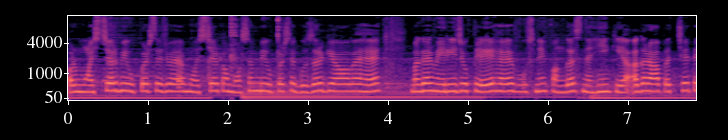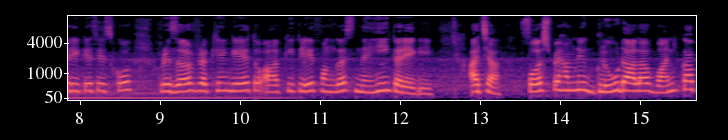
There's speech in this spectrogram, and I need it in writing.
और मॉइस्चर भी ऊपर से जो है मॉइस्चर का मौसम भी ऊपर से गुजर गया हुआ है। मगर मेरी जो क्ले है, वो उसने फंगस नहीं किया। अगर आप अच्छे तरीके से इसको प्रिजर्व रखेंगे तो आपकी क्ले फंगस नहीं करेगी। अच्छा फ़र्स्ट पे हमने ग्लू डाला one cup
